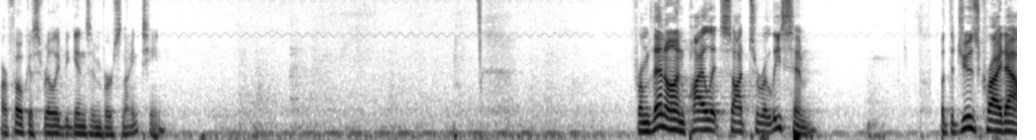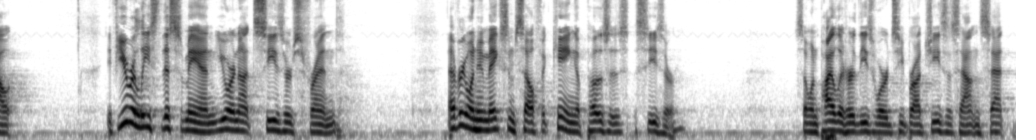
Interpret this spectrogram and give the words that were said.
our focus really begins in verse 19. From then on, Pilate sought to release him. But the Jews cried out, if you release this man, you are not Caesar's friend. Everyone who makes himself a king opposes Caesar. So when Pilate heard these words, he brought Jesus out and sat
